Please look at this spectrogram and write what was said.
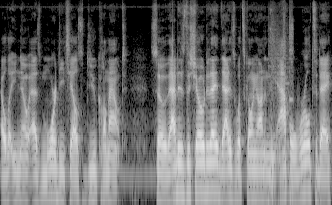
I will let you know as more details do come out. So that is the show today. That is what's going on in the Apple world today.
